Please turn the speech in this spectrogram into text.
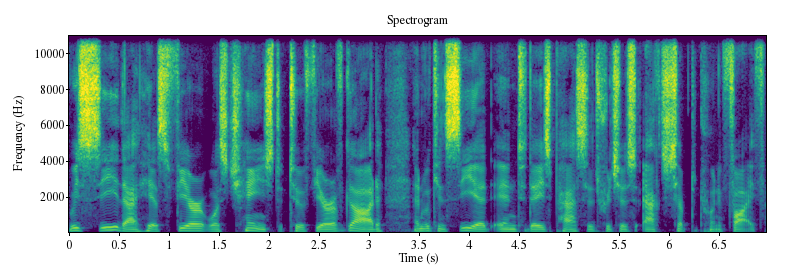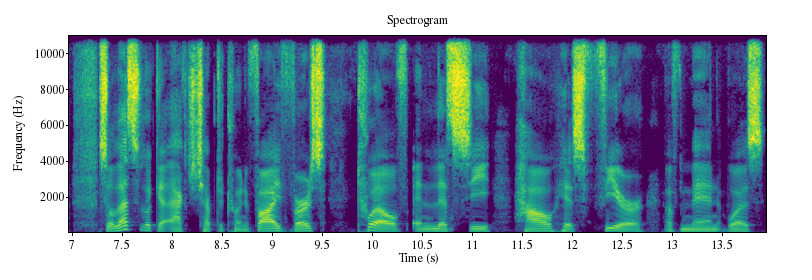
we see that his fear was changed to fear of God, and we can see it in today's passage, which is Acts chapter 25. So let's look at Acts chapter 25, verse 12, and let's see how his fear of man was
